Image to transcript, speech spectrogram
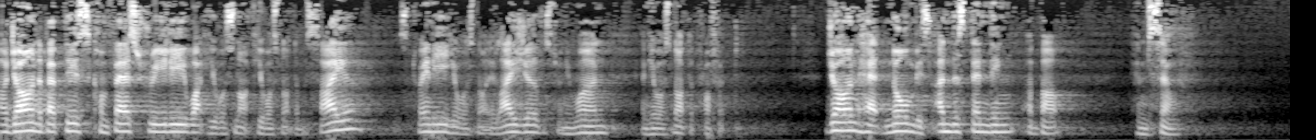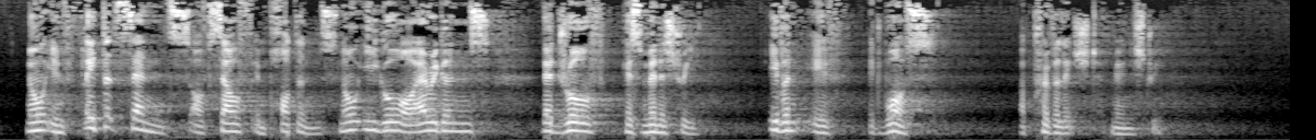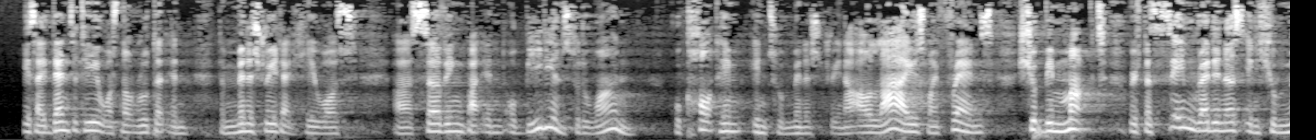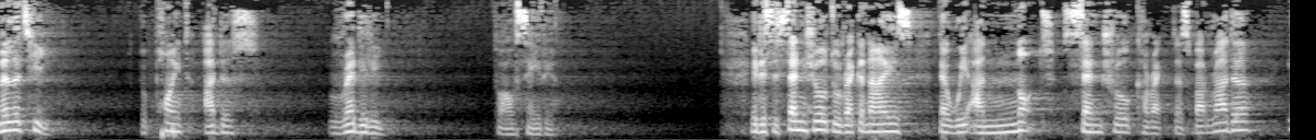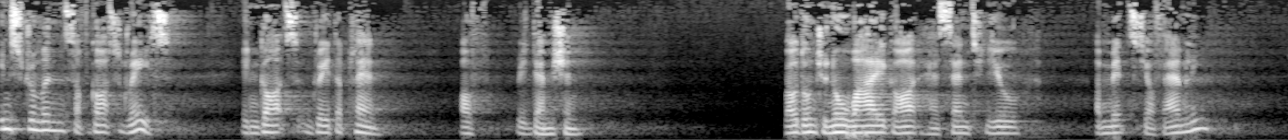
Now, John the Baptist confessed freely what he was not. He was not the Messiah, verse 20, he was not Elijah, verse 21, and he was not the prophet. John had no misunderstanding about himself. No inflated sense of self importance, no ego or arrogance that drove his ministry, even if it was a privileged ministry. His identity was not rooted in the ministry that he was uh, serving, but in obedience to the one who called him into ministry. Now, our lives, my friends, should be marked with the same readiness in humility to point others readily to our Savior. It is essential to recognize that we are not central characters, but rather instruments of God's grace in God's greater plan of redemption. Well, don't you know why God has sent you amidst your family,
